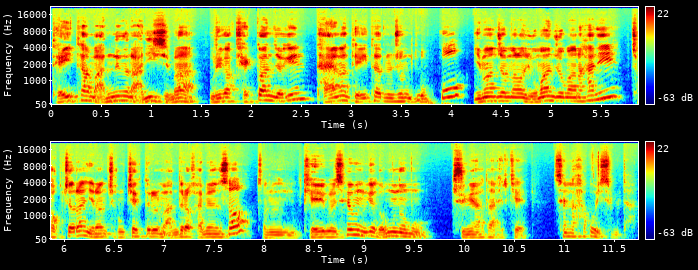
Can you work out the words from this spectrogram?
데이터 만능은 아니지만 우리가 객관적인 다양한 데이터를 좀 놓고 이만저만 요만조만하니 적절한 이런 정책들을 만들어 가면서 저는 계획을 세우는 게 너무너무 중요하다 이렇게 생각하고 있습니다.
